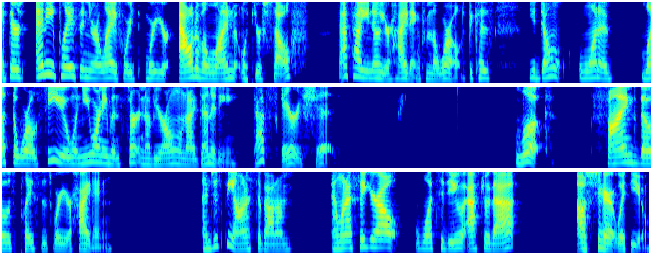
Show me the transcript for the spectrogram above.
if there's any place in your life where where you're out of alignment with yourself, that's how you know you're hiding from the world because you don't want to let the world see you when you aren't even certain of your own identity. That's scary shit. Look, find those places where you're hiding and just be honest about them. And when I figure out what to do after that, I'll share it with you.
